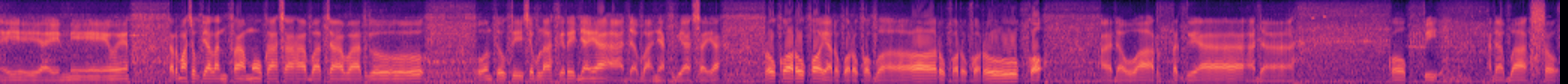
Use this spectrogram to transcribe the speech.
Iya ini weh. termasuk jalan pramuka sahabat-sahabatku. Untuk di sebelah kirinya ya ada banyak biasa ya. Ruko-ruko ya ruko-ruko bar ruko-ruko ruko ada warteg ya ada kopi ada bakso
